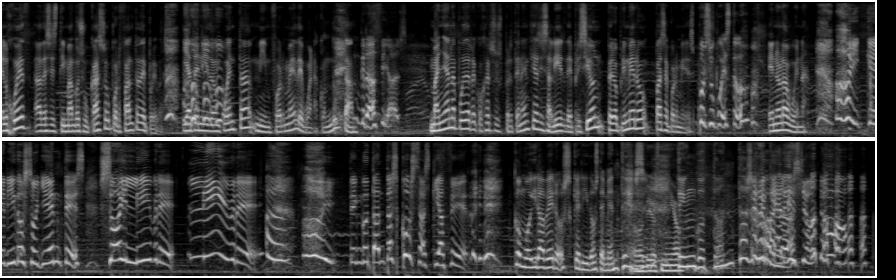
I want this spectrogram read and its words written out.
El juez ha desestimado su caso por falta de pruebas y ha tenido en cuenta mi informe de buena conducta. Gracias. Mañana puede recoger sus pertenencias y salir de prisión, pero primero pase por mi despacho. Por supuesto. Enhorabuena. Ay, queridos oyentes, soy libre, libre. Tantas cosas que hacer. Como ir a veros, queridos dementes. Oh, Dios mío. Tengo tantas ¿Pero qué han ganas. hecho? No.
